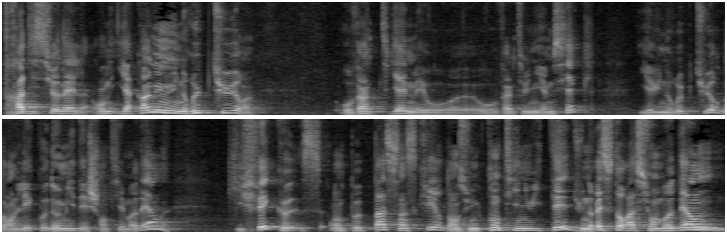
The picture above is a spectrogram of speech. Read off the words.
traditionnels Il y a quand même une rupture au XXe et au XXIe siècle. Il y a une rupture dans l'économie des chantiers modernes qui fait qu'on ne peut pas s'inscrire dans une continuité d'une restauration moderne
